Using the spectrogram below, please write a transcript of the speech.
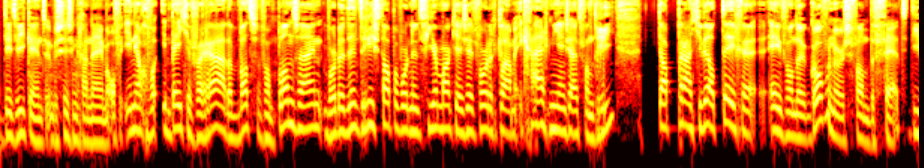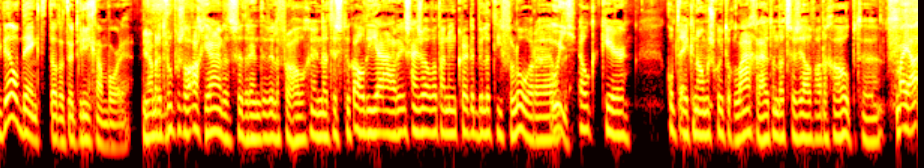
dit weekend een beslissing gaan nemen. Of in elk geval een beetje verraden wat ze van plan zijn. Worden het drie stappen, worden het vier? Mark, jij zegt voor de reclame. Ik ga eigenlijk niet eens uit van drie daar praat je wel tegen een van de governors van de Fed, die wel denkt dat het er drie gaan worden. Ja, maar dat roepen ze al acht jaar dat ze de rente willen verhogen. En dat is natuurlijk al die jaren zijn ze wel wat aan hun credibility verloren. Oei. Elke keer komt de economische groei toch lager uit dan dat ze zelf hadden gehoopt. Maar ja,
